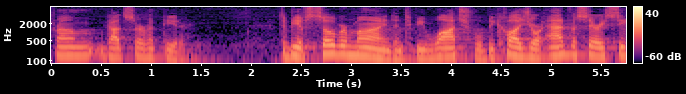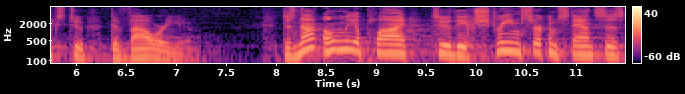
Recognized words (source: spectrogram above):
from God's servant Peter to be of sober mind and to be watchful because your adversary seeks to devour you does not only apply to the extreme circumstances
